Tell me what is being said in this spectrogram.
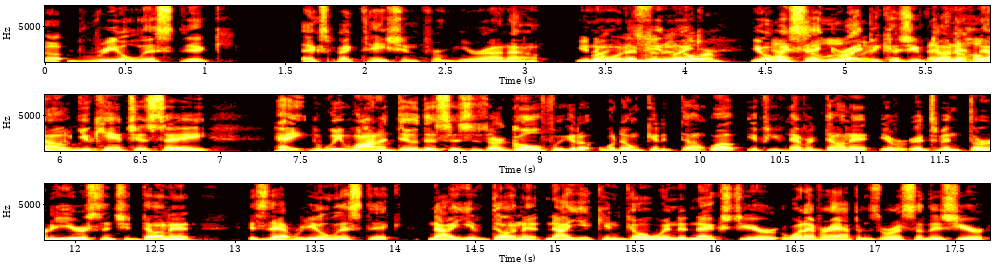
a realistic expectation from here on out. You know right. what it's I mean? Like norm. you always Absolutely. say right because you've That's done it now. You can't just say, "Hey, we want to do this. This is our goal. If we, get, we don't get it done, well, if you've never done it, it's been 30 years since you've done it. Is that realistic? Now you've done it. Now you can go into next year, whatever happens the rest of this year.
